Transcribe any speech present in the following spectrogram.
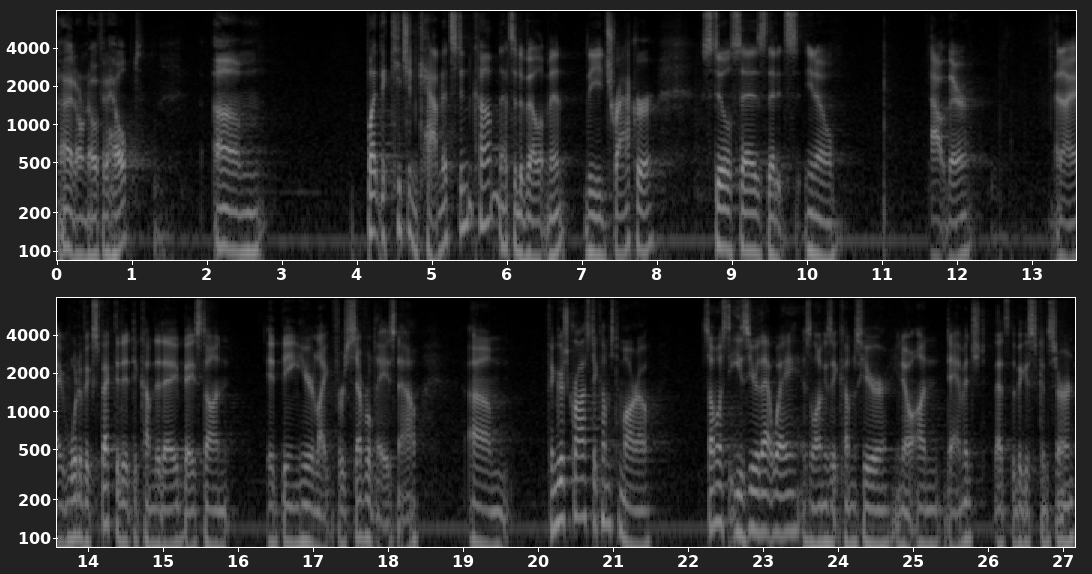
I don't know if it helped. Um, but the kitchen cabinets didn't come. That's a development. The tracker still says that it's, you know, out there and I would have expected it to come today based on it being here like for several days now. Um, fingers crossed it comes tomorrow. It's almost easier that way as long as it comes here, you know, undamaged. That's the biggest concern.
